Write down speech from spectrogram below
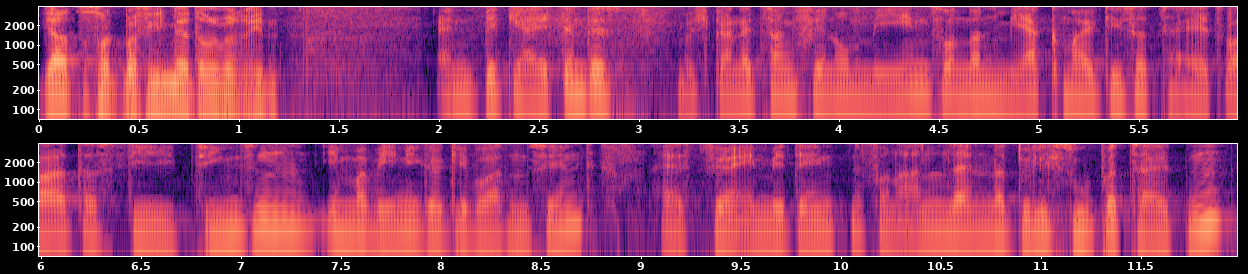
ja, da sollte man viel mehr darüber reden. Ein begleitendes, ich gar nicht sagen Phänomen, sondern Merkmal dieser Zeit war, dass die Zinsen immer weniger geworden sind. Heißt für Emittenten von Anleihen natürlich super Zeiten.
